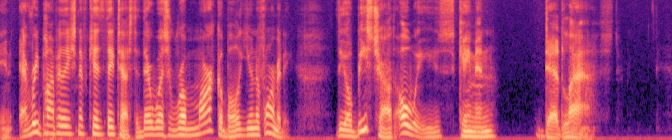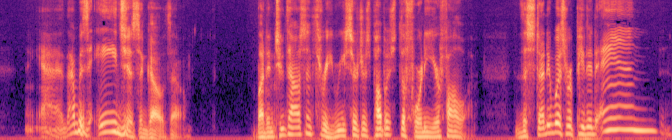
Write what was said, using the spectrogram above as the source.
In every population of kids they tested, there was remarkable uniformity. The obese child always came in dead last. Yeah, that was ages ago, though. But in 2003, researchers published the 40-year follow-up. The study was repeated, and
